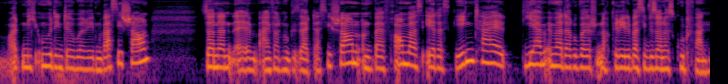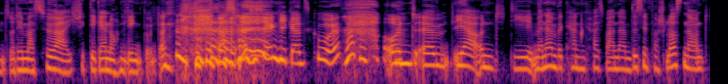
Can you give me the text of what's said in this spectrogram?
wollten nicht unbedingt darüber reden, was sie schauen, sondern äh, einfach nur gesagt, dass sie schauen. Und bei Frauen war es eher das Gegenteil. Die haben immer darüber noch geredet, was sie besonders gut fanden. So den Masseur, ich schicke dir gerne noch einen Link. Und dann, das fand ich irgendwie ganz cool. Und ähm, ja, und die Männer im Bekanntenkreis waren da ein bisschen verschlossener. Und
